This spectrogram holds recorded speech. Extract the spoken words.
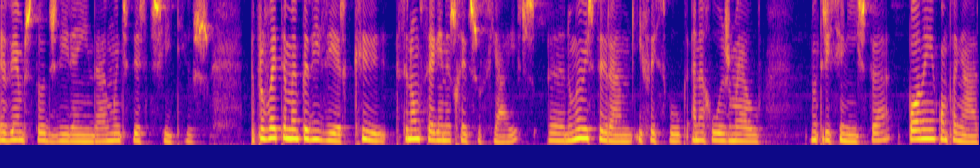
Havemos todos de ir ainda a muitos destes sítios. Aproveito também para dizer que, se não me seguem nas redes sociais, eh, no meu Instagram e Facebook, Ana Ruas Melo, nutricionista, podem acompanhar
